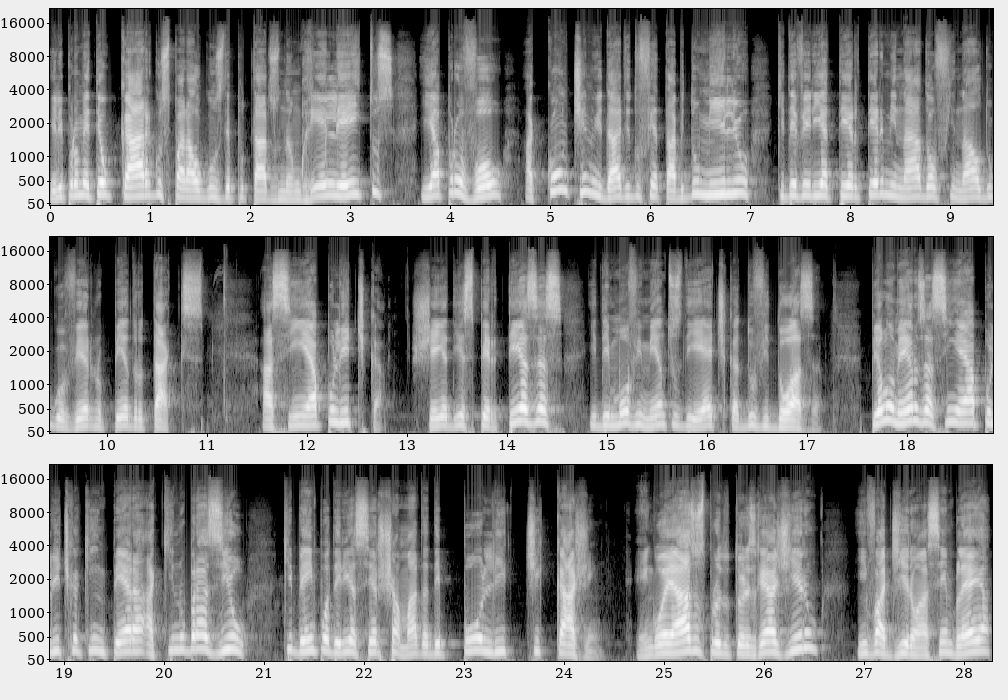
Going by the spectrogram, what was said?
Ele prometeu cargos para alguns deputados não reeleitos e aprovou a continuidade do FETAB do milho, que deveria ter terminado ao final do governo Pedro Tax. Assim é a política, cheia de espertezas e de movimentos de ética duvidosa. Pelo menos assim é a política que impera aqui no Brasil que bem poderia ser chamada de politicagem. Em Goiás, os produtores reagiram, invadiram a Assembleia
